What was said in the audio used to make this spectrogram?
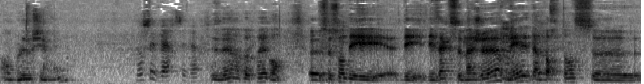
en bleu chez vous Non, c'est vert, c'est vert. C'est vert à peu près, bon. Euh, ce sont des, des, axes majeurs, mais d'importance euh,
